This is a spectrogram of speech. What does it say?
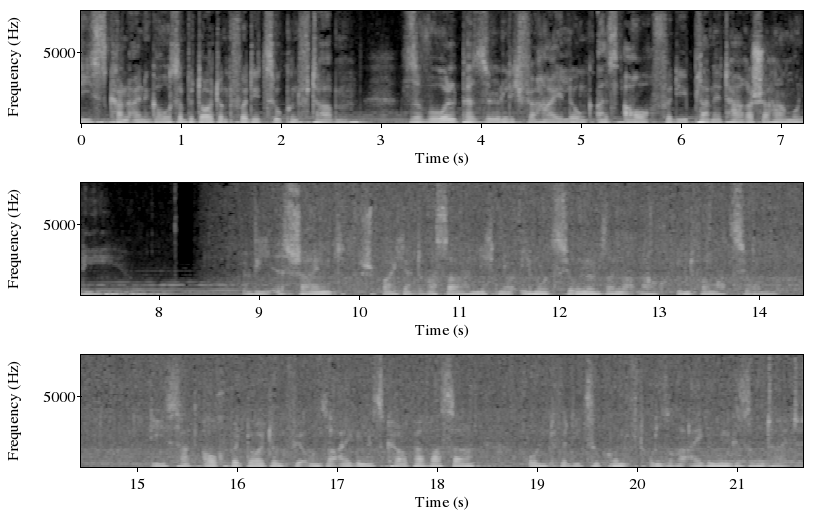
Dies kann eine große Bedeutung für die Zukunft haben, sowohl persönlich für Heilung als auch für die planetarische Harmonie. Wie es scheint, speichert Wasser nicht nur Emotionen, sondern auch Informationen. Dies hat auch Bedeutung für unser eigenes Körperwasser und für die Zukunft unserer eigenen Gesundheit.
